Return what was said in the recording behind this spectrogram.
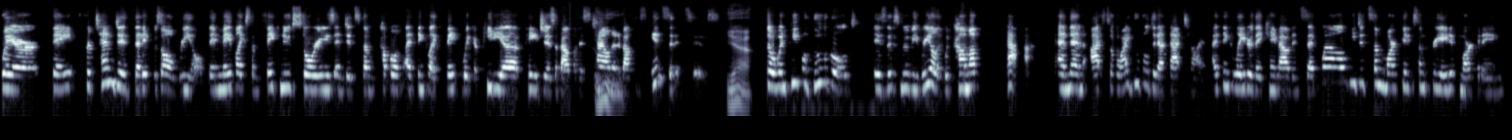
where they pretended that it was all real. They made like some fake news stories and did some couple of, I think, like fake Wikipedia pages about this town and about these incidences. yeah. So when people Googled, is this movie real? It would come up, yeah. And then I, so I Googled it at that time. I think later they came out and said, well, we did some marketing, some creative marketing.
